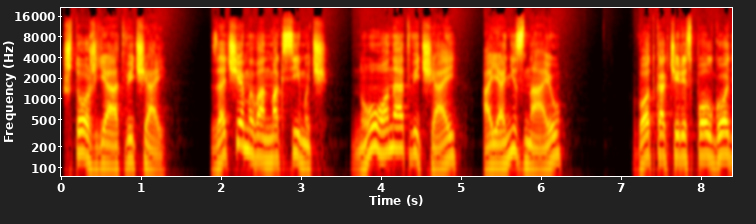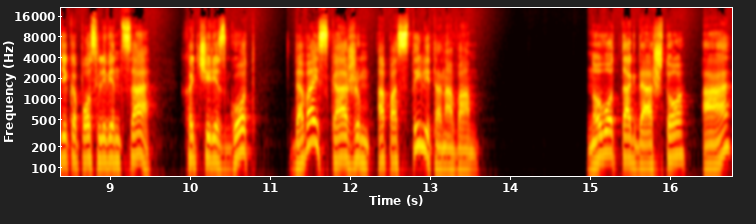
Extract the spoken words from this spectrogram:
Что ж я отвечай? Зачем, Иван Максимыч? Ну, он и отвечай, а я не знаю. Вот как через полгодика после венца, хоть через год, давай скажем, опостылит она вам. Но вот тогда что, а?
